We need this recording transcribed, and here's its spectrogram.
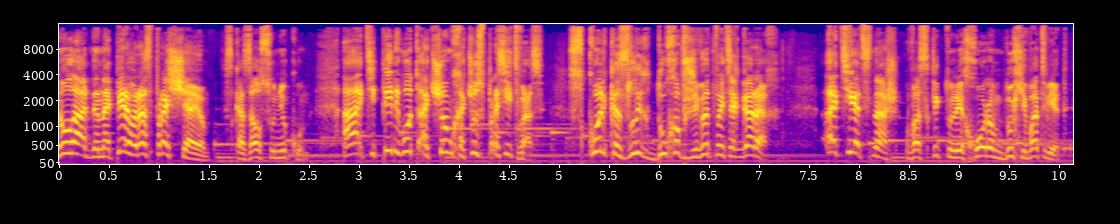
«Ну ладно, на первый раз прощаю», — сказал Сунюкун. «А теперь вот о чем хочу спросить вас. Сколько злых духов живет в этих горах?» «Отец наш!» — воскликнули хором духи в ответ.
